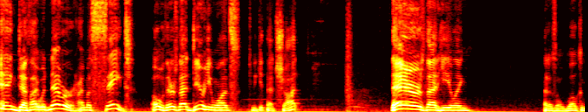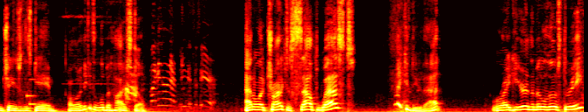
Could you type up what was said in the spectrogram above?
Ang death, I would never. I'm a saint. Oh, there's that deer he wants. Can he get that shot? There's that healing. That is a welcome change to this game. Although I think it's a little bit high still. Add electronic to southwest. I could do that. Right here in the middle of those three.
